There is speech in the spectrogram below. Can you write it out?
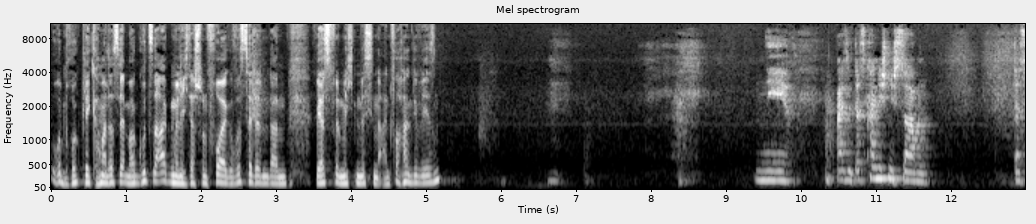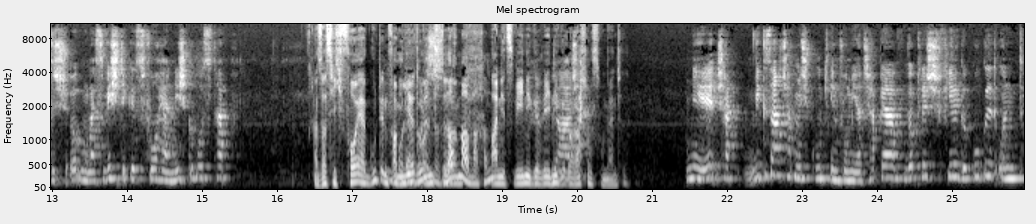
im Rückblick kann man das ja immer gut sagen. Wenn ich das schon vorher gewusst hätte, dann wäre es für mich ein bisschen einfacher gewesen. Nee, also das kann ich nicht sagen. Dass ich irgendwas Wichtiges vorher nicht gewusst habe. Also hast dich vorher gut informiert und ähm, waren jetzt wenige, wenige ja, Überraschungsmomente. Nee, ich habe, wie gesagt, ich habe mich gut informiert. Ich habe ja wirklich viel gegoogelt und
